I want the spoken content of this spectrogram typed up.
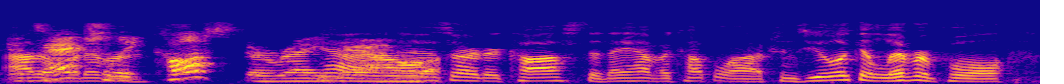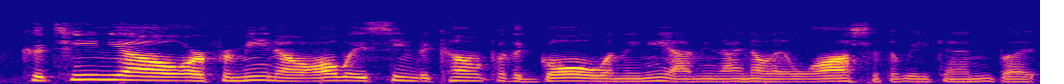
out It's of actually. Costa right Yeah, now. Hazard or Costa, they have a couple options. You look at Liverpool, Coutinho or Firmino always seem to come up with a goal when they need. I mean, I know they lost at the weekend, but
